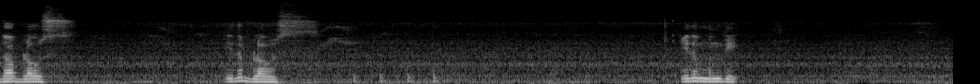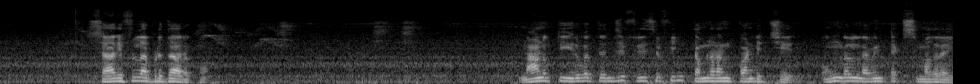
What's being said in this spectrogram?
இதோ ப்ளவுஸ் இது ப்ளவுஸ் இது முந்தி. சாரி ஃபுல்லாக அப்படி தான் இருக்கும். நானூற்றி இருபத்தஞ்சி ஃப்ரீ ஷிப்பிங் தமிழரன் பாண்டிச்சேரி. உங்கள் நவீன் டெக்ஸ் மதுரை.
